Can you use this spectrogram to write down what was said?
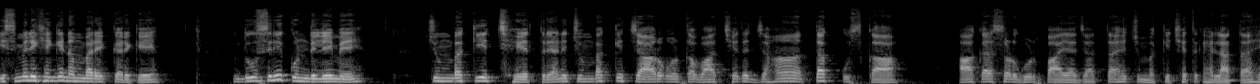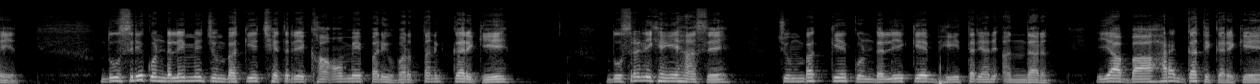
इसमें लिखेंगे नंबर एक करके, दूसरी कुंडली में चुंबकीय क्षेत्र, यानी चुंबक के चारों ओर का वह क्षेत्र जहाँ तक उसका आकर्षण गुण पाया जाता है, चुंबकीय क्षेत्र कहलाता है। दूसरी कुंडली में चुंबकीय क्षेत्र रेखाओं में परिवर्तन करके, दूसरे लिखेंगे यहाँ से चुंबक के कुंडली के भीतर यानी अंदर या बाहर गति करके।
